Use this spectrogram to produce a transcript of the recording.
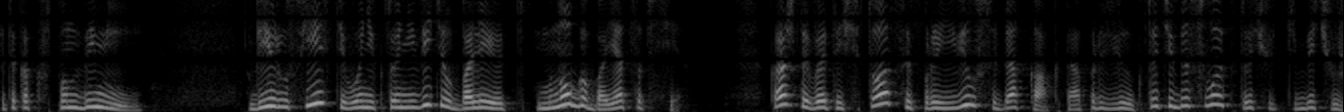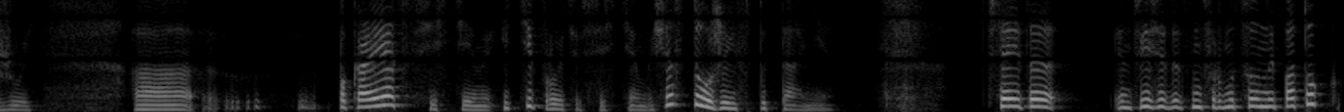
это как с пандемией. Вирус есть, его никто не видел, болеют много, боятся все. Каждый в этой ситуации проявил себя как-то, определил, кто тебе свой, кто тебе чужой. А, покоряться системе, идти против системы. Сейчас тоже испытание. Вся эта, весь этот информационный поток,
